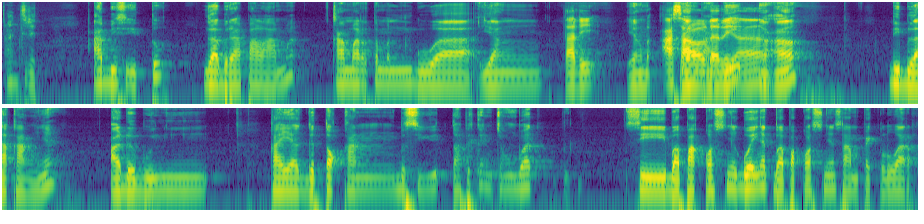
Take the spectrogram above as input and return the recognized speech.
anjrit Abis itu nggak berapa lama kamar temen gua yang tadi yang Asal yang dari, tadi, ah. Di belakangnya ada bunyi kayak getokan besi gitu, tapi kenceng banget. Si bapak kosnya gue inget bapak kosnya sampai keluar.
